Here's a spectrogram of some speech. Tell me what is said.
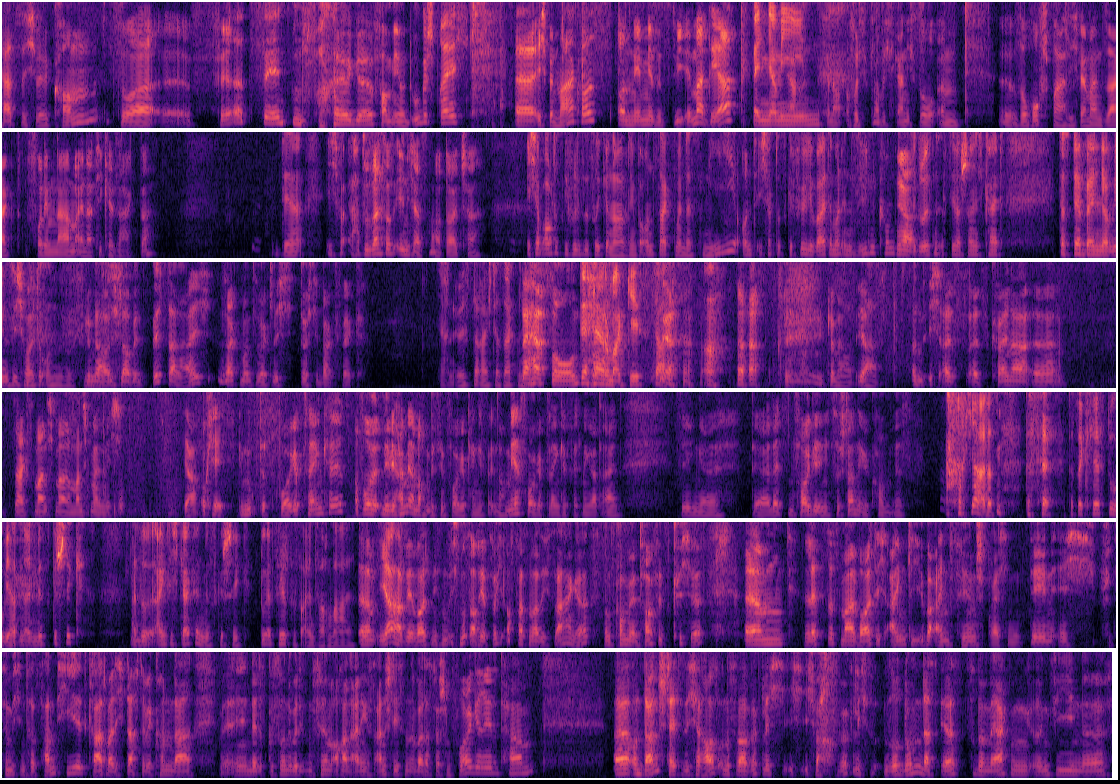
Herzlich willkommen zur äh, 14. Folge vom E&U-Gespräch. Äh, ich bin Markus und neben mir sitzt wie immer der Benjamin. Ja, genau, obwohl ich glaube ich gar nicht so, ähm, äh, so hochsprachlich, wenn man sagt, vor dem Namen einen Artikel sagt, ne? Der, ich hab, Du sagst das eh nicht als Norddeutscher. Ich habe auch das Gefühl, das ist regionalbedingt. Bei uns sagt man das nie und ich habe das Gefühl, je weiter man in den Süden kommt, Ja. desto größer ist die Wahrscheinlichkeit, dass der Benjamin sich heute unwohl fühlt. Genau, und ich glaube, in Österreich sagt man es wirklich durch die Bank weg. Ja, in Österreich, da sagt man Der ja, Herr Sohn. der Herr Magister. Ah, Genau, ja. Und ich als, als Kölner äh, sag's manchmal und manchmal nicht. Ja, okay, genug des Vorgeplänkels. Obwohl, nee, wir haben ja noch ein bisschen Vorgeplänkel, noch mehr Vorgeplänkel fällt mir gerade ein. Wegen äh, der letzten Folge, die nicht zustande gekommen ist. Ach ja, das, das, das erklärst du. Wir hatten ein Missgeschick. Also eigentlich gar kein Missgeschick. Du erzählst es einfach mal. Ähm, ja, wir wollten nicht, ich muss auch jetzt wirklich aufpassen, was ich sage, sonst kommen wir in Teufels Küche. Ähm, letztes Mal wollte ich eigentlich über einen Film sprechen, den ich für ziemlich interessant hielt, gerade weil ich dachte, wir können da in der Diskussion über diesen Film auch an einiges anschließen, über das wir schon vorher geredet haben. Äh, und dann stellte sich heraus, und es war wirklich, ich, ich war wirklich so dumm, das erst zu bemerken, irgendwie eine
